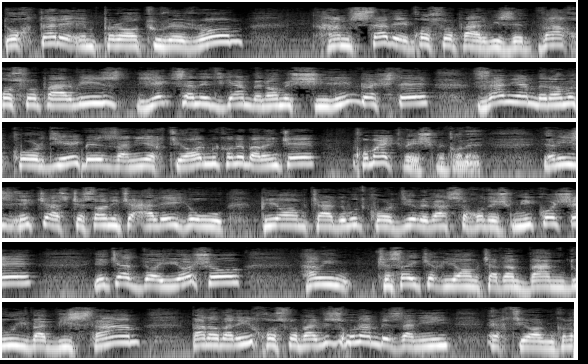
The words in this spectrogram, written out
دختر امپراتور روم همسر خسرو پرویزه. و خسرو پرویز یک زن دیگه هم به نام شیرین داشته. زنی هم به نام کردیه به زنی اختیار می‌کنه برای اینکه کمک بهش می‌کنه. یعنی یکی از کسانی که علیه او قیام کرده بود کردیه به دست خودش می‌کشه. یکی از داییاشو همین کسایی که قیام کردن بندوی و بیستم بنابراین خسرو پرویز اونم به زنی اختیار می‌کنه.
